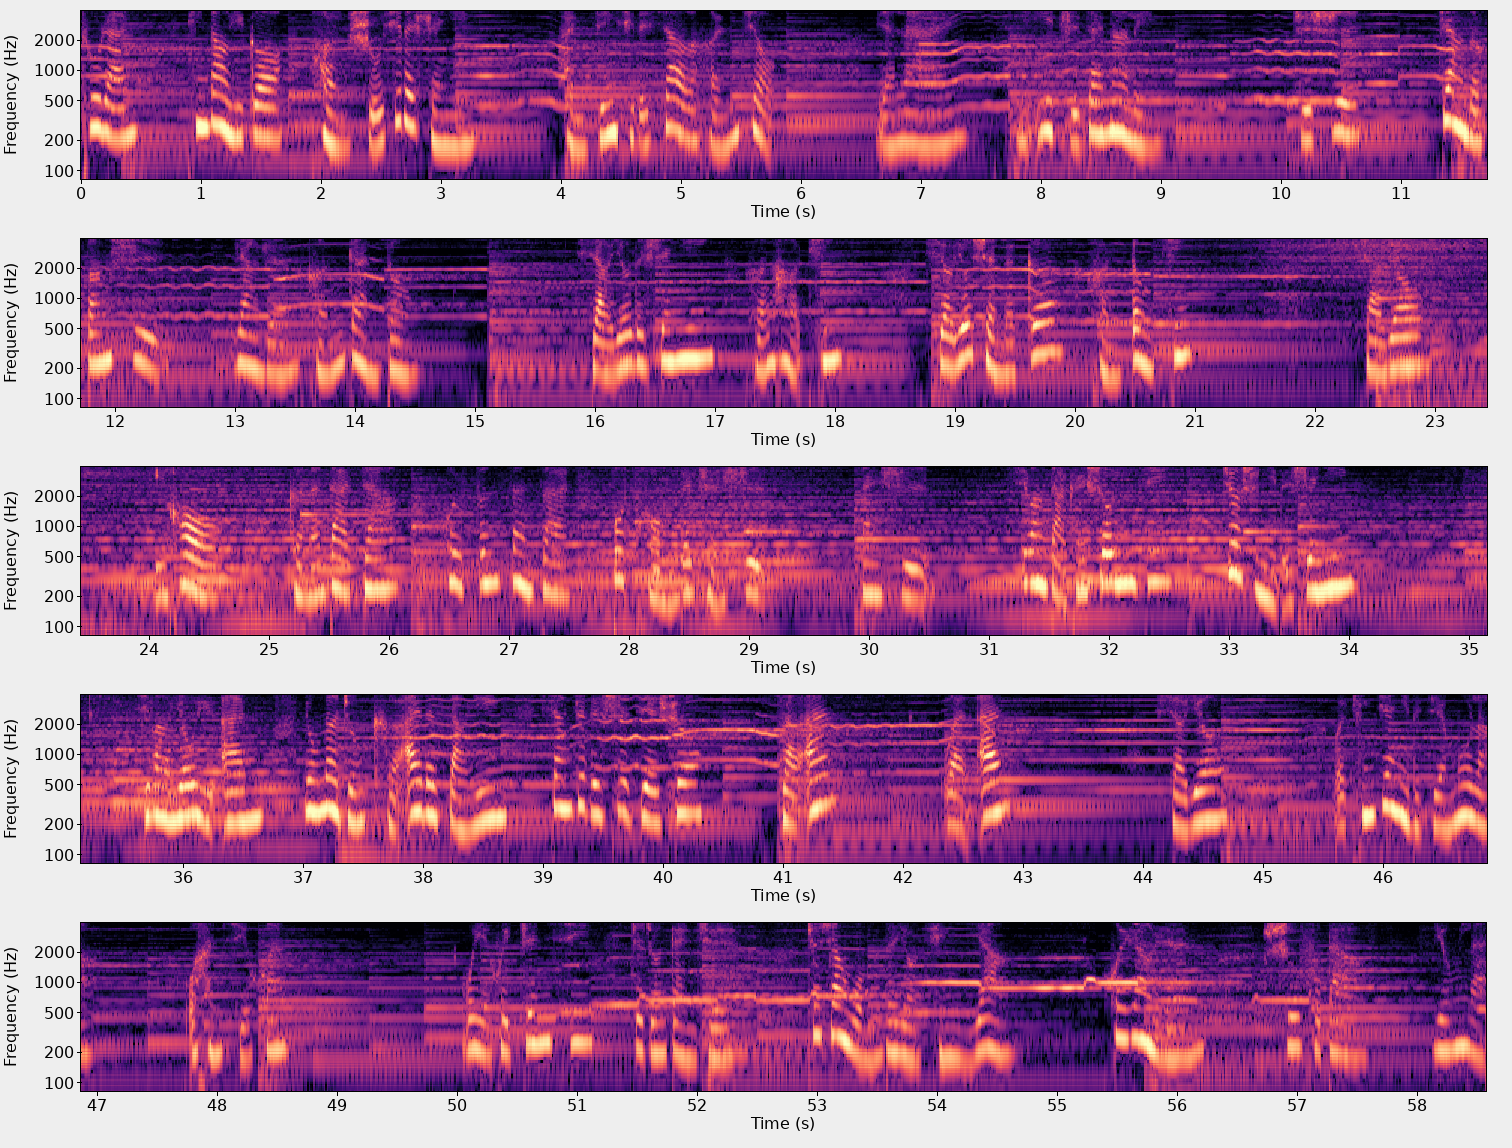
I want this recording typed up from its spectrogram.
突然听到一个很熟悉的声音。很惊喜的笑了很久，原来你一直在那里。只是这样的方式让人很感动。小优的声音很好听，小优选的歌很动听。小优，以后可能大家会分散在不同的城市，但是希望打开收音机。就是你的声音，希望优与安用那种可爱的嗓音向这个世界说早安、晚安。小优，我听见你的节目了，我很喜欢，我也会珍惜这种感觉，就像我们的友情一样，会让人舒服到慵懒。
